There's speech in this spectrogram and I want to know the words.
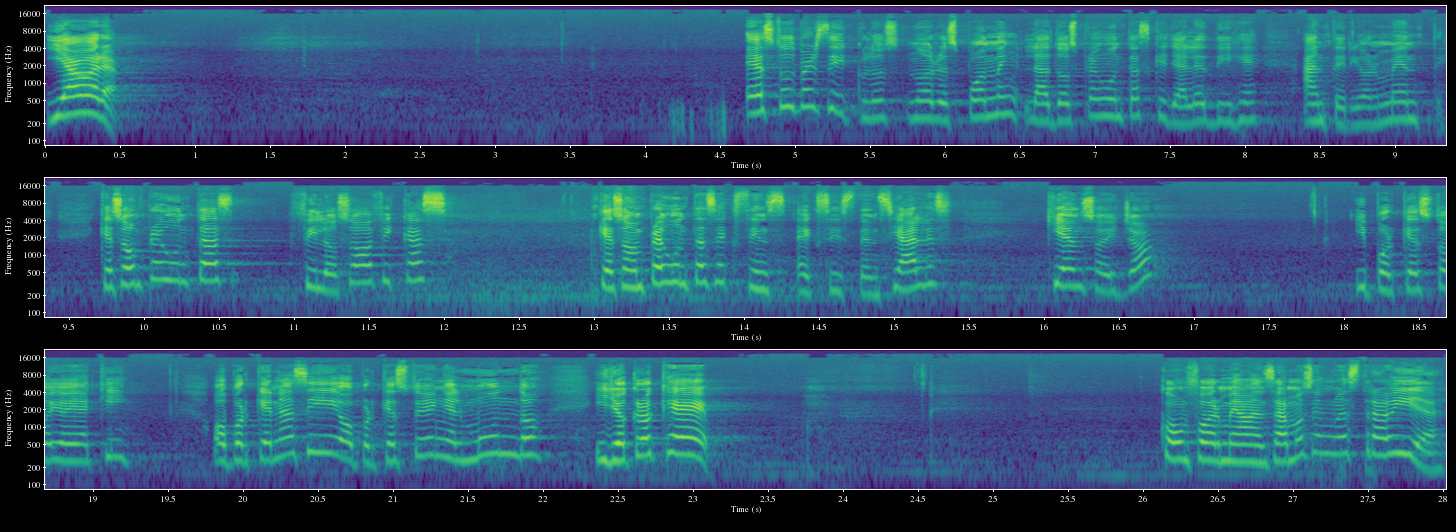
Y ahora, Estos versículos nos responden las dos preguntas que ya les dije anteriormente, que son preguntas filosóficas, que son preguntas existenciales. ¿Quién soy yo? ¿Y por qué estoy hoy aquí? ¿O por qué nací? ¿O por qué estoy en el mundo? Y yo creo que conforme avanzamos en nuestra vida,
